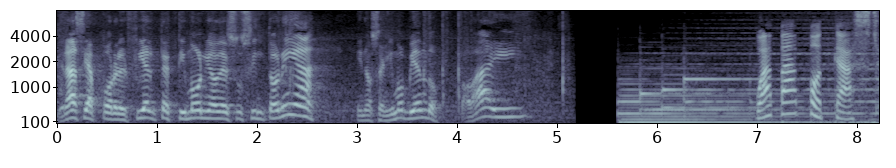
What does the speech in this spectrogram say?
Gracias por el fiel testimonio de su sintonía y nos seguimos viendo. Bye bye. Guapa Podcast.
